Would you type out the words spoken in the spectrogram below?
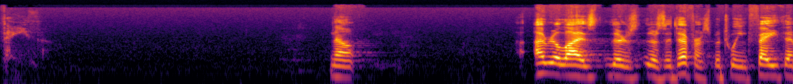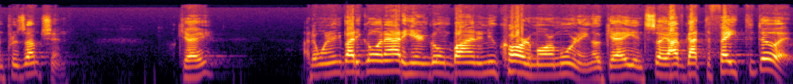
Faith. Now, I realize there's, there's a difference between faith and presumption. Okay? I don't want anybody going out of here and going buying a new car tomorrow morning, okay, and say, I've got the faith to do it.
